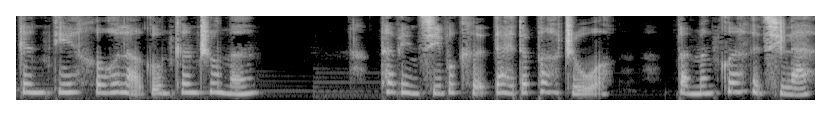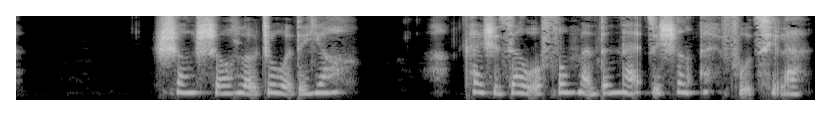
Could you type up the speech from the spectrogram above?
干爹和我老公刚出门，他便急不可待的抱住我，把门关了起来，双手搂住我的腰，开始在我丰满的奶子上爱抚起来。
